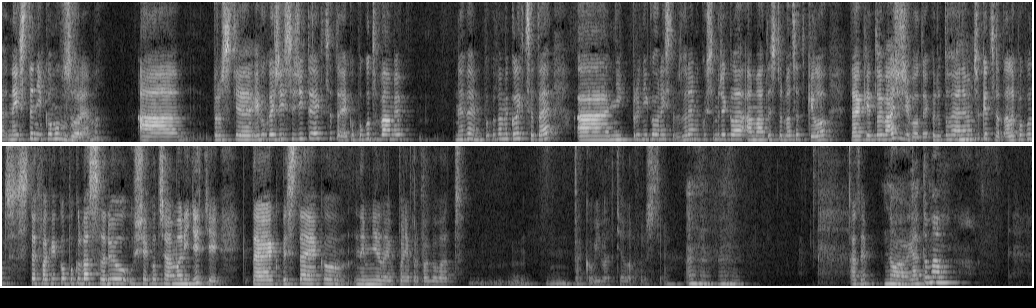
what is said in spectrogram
nejste nikomu vzorem a prostě jako každý si žijte, jak chcete. Jako pokud vám je, nevím, pokud vám je kolik chcete a nik, pro nikoho nejste vzorem, jak už jsem řekla, a máte 120 kilo, tak je to váš život, jako do toho já nemám co kecat. Ale pokud jste fakt, jako pokud vás sledují už jako třeba malí děti, tak byste jako neměli úplně propagovat takovýhle tělo prostě. Mhm, mhm. A ty? No, já to mám...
